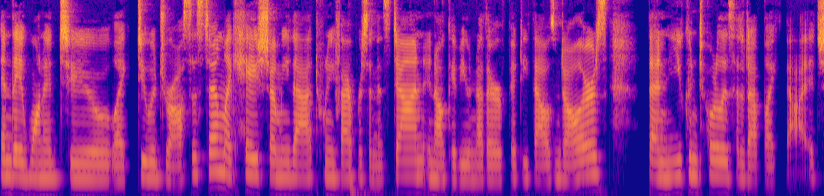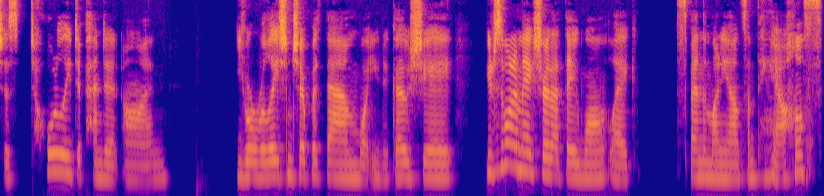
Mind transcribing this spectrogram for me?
and they wanted to like do a draw system like hey show me that 25% is done and i'll give you another $50000 then you can totally set it up like that it's just totally dependent on your relationship with them what you negotiate you just want to make sure that they won't like spend the money on something else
